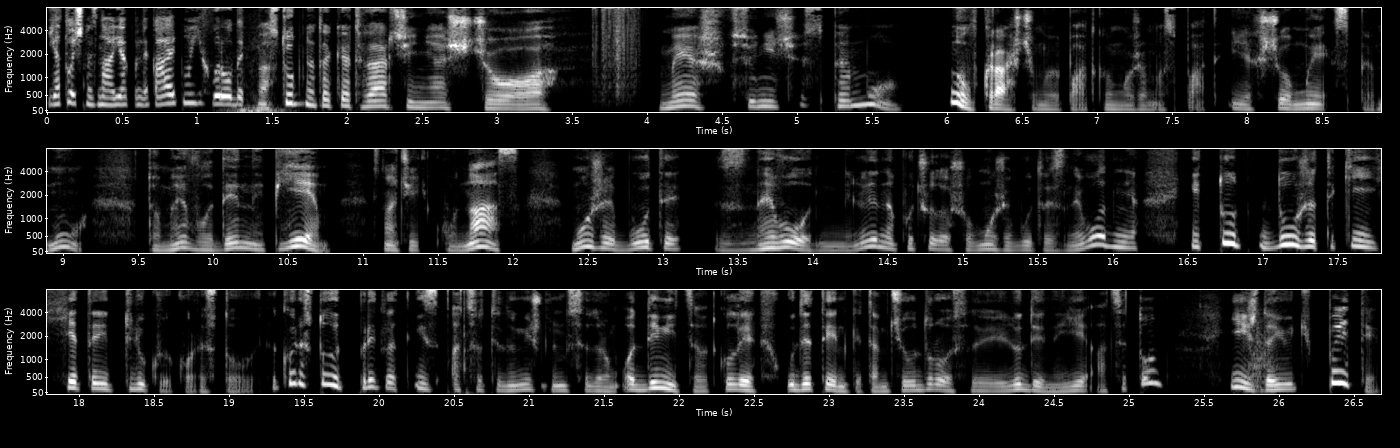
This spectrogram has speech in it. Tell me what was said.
я точно знаю, як виникають мої хвороби. Наступне таке твердження, що ми ж всю ніч спимо. Ну, в кращому випадку ми можемо спати. І якщо ми спимо, то ми води не п'ємо. Значить, у нас може бути зневоднення. Людина почула, що може бути зневоднення, і тут дуже такий хитрий трюк використовують. Використовують приклад із ацетономічним синдромом. От дивіться, от коли у дитинки там чи у дорослої людини є ацетон, їй ж дають пити,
